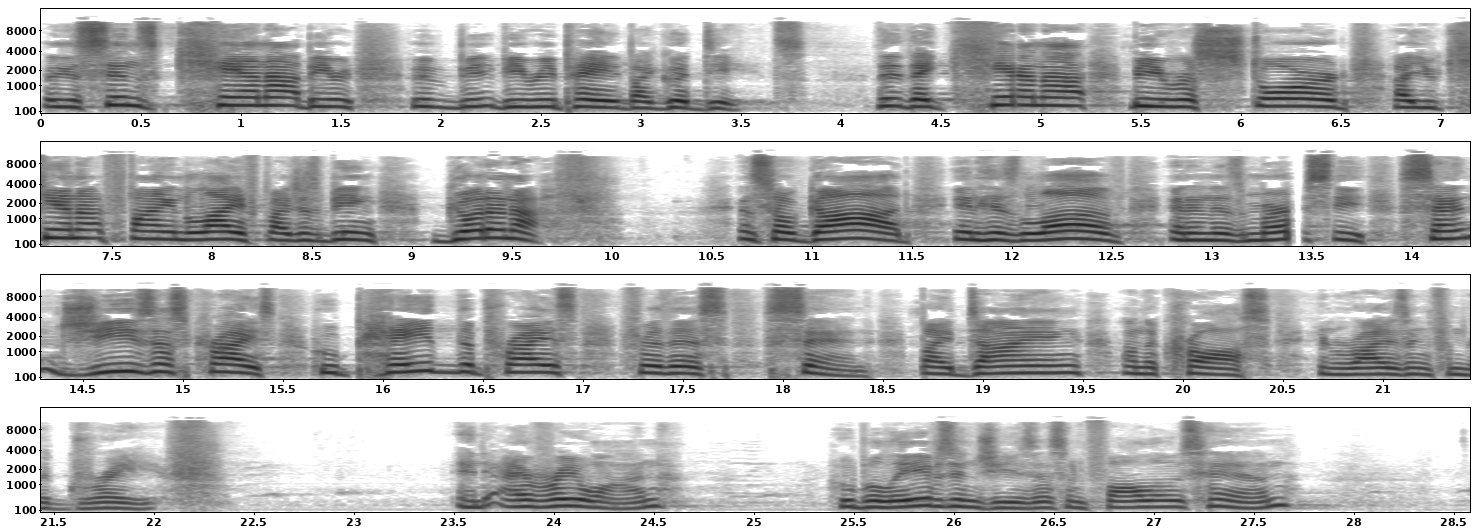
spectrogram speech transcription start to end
The sins cannot be, be, be repaid by good deeds. They, cannot be restored. Uh, you cannot find life by just being good enough. And so God, in His love and in His mercy, sent Jesus Christ, who paid the price for this sin by dying on the cross and rising from the grave. And everyone who believes in Jesus and follows him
